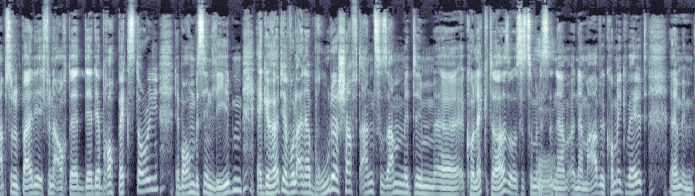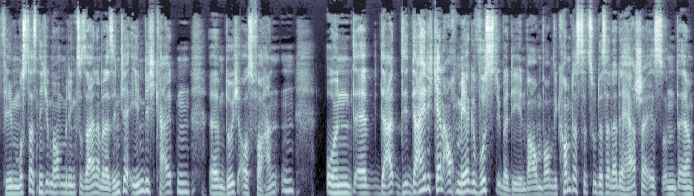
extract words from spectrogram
absolut bei dir. Ich finde auch, der, der, der braucht Backstory, der braucht ein bisschen Leben. Er gehört ja wohl einer Bruderschaft an, zusammen mit dem äh, Collector. So ist es zumindest mhm. in der, in der Marvel-Comic-Welt. Ähm, Im Film muss das nicht immer unbedingt so sein, aber da sind ja Ähnlichkeiten ähm, durchaus vorhanden. Und äh, da, da hätte ich gern auch mehr gewusst über den. Warum, warum, wie kommt das dazu, dass er da der Herrscher ist? Und ähm,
